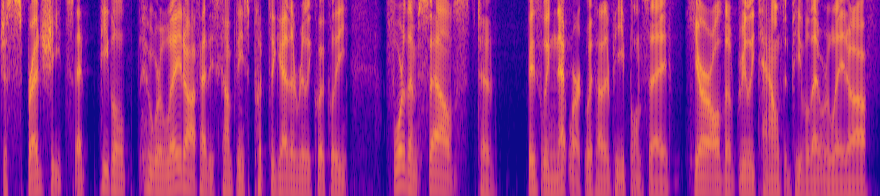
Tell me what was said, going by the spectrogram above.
just spreadsheets that people who were laid off had these companies put together really quickly for themselves to basically network with other people and say, here are all the really talented people that were laid off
